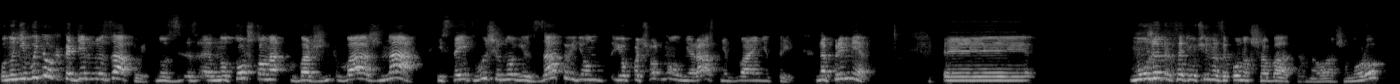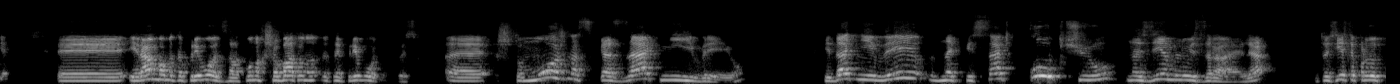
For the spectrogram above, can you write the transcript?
Он ее не выделил как отдельную заповедь, но, но то, что она важ, важна и стоит выше многих заповедей, он ее подчеркнул не раз, не два и не три. Например, э, мы уже это, кстати, учили на законах Шаббата на вашем уроке, э, и Рамбам это приводит, в законах Шаббата он это приводит. То есть, э, что можно сказать не еврею, и дать нееврею написать купчую на землю Израиля. То есть, если продают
